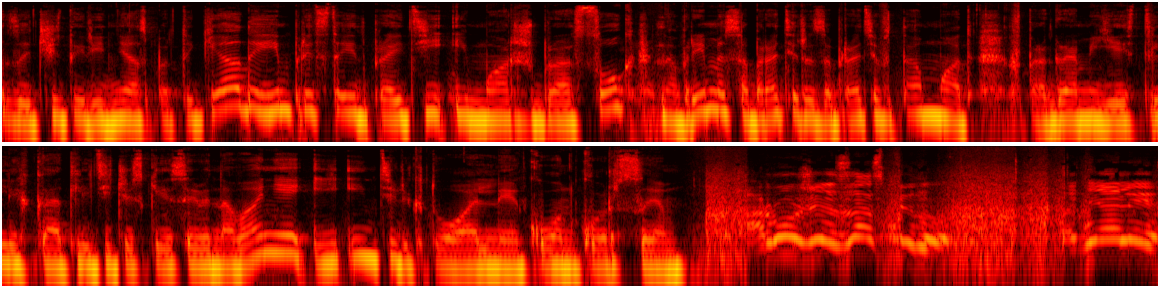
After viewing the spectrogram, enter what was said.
За четыре дня спартакиады им предстоит пройти и марш-бросок, на время собрать и разобрать автомат. В программе есть легкоатлетические соревнования и интеллектуальные конкурсы. Оружие за спину. Подняли,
